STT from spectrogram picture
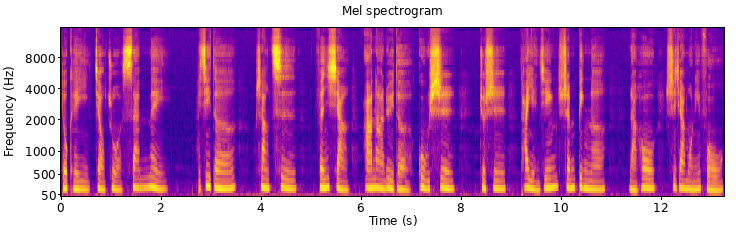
都可以叫做三昧。还记得上次分享阿那律的故事，就是他眼睛生病了，然后释迦牟尼佛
